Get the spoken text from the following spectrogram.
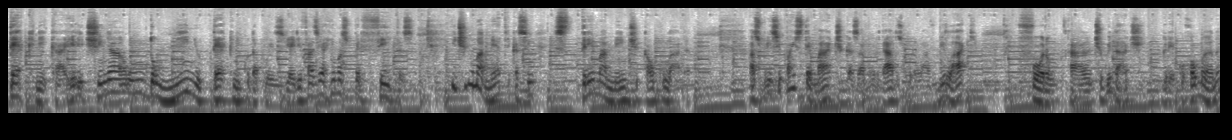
técnica, ele tinha um domínio técnico da poesia, ele fazia rimas perfeitas e tinha uma métrica assim extremamente calculada. As principais temáticas abordadas por Olavo Bilac foram a antiguidade greco-romana,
